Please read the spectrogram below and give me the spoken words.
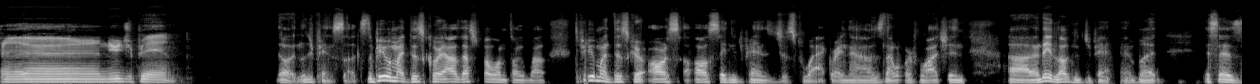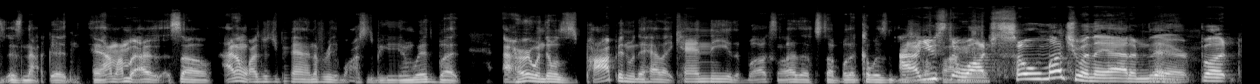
And New Japan. Oh, New Japan sucks. The people in my Discord, I, that's what I want to talk about. The people in my Discord all, all say New Japan is just whack right now. It's not worth watching. Uh, and they love New Japan, but it says it's not good. And I'm, I'm I, so I don't watch New Japan. I never really watched it to begin with, but I heard when there was popping when they had like Kenny, the Bucks, and all that stuff. But it was, was I used fire. to watch so much when they had him there, but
